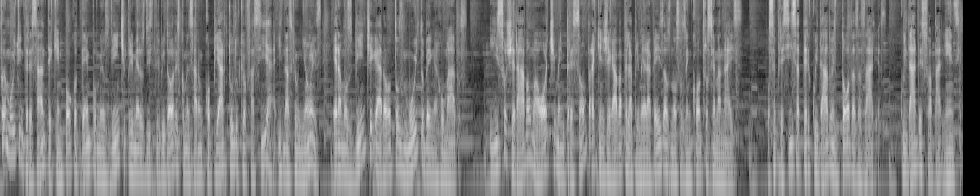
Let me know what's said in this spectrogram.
Foi muito interessante que em pouco tempo meus 20 primeiros distribuidores começaram a copiar tudo que eu fazia e nas reuniões éramos 20 garotos muito bem arrumados. E isso gerava uma ótima impressão para quem chegava pela primeira vez aos nossos encontros semanais. Você precisa ter cuidado em todas as áreas. Cuidar de sua aparência,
